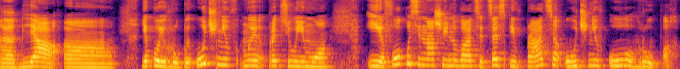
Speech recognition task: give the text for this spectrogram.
е, Для е, якої групи учнів ми працюємо. І в фокусі нашої інновації це співпраця учнів у групах,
